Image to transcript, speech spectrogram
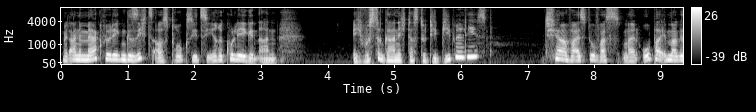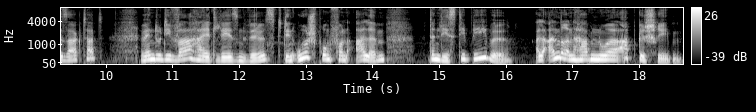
Mit einem merkwürdigen Gesichtsausdruck sieht sie ihre Kollegin an. Ich wusste gar nicht, dass du die Bibel liest? Tja, weißt du, was mein Opa immer gesagt hat? Wenn du die Wahrheit lesen willst, den Ursprung von allem, dann lies die Bibel. Alle anderen haben nur abgeschrieben.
